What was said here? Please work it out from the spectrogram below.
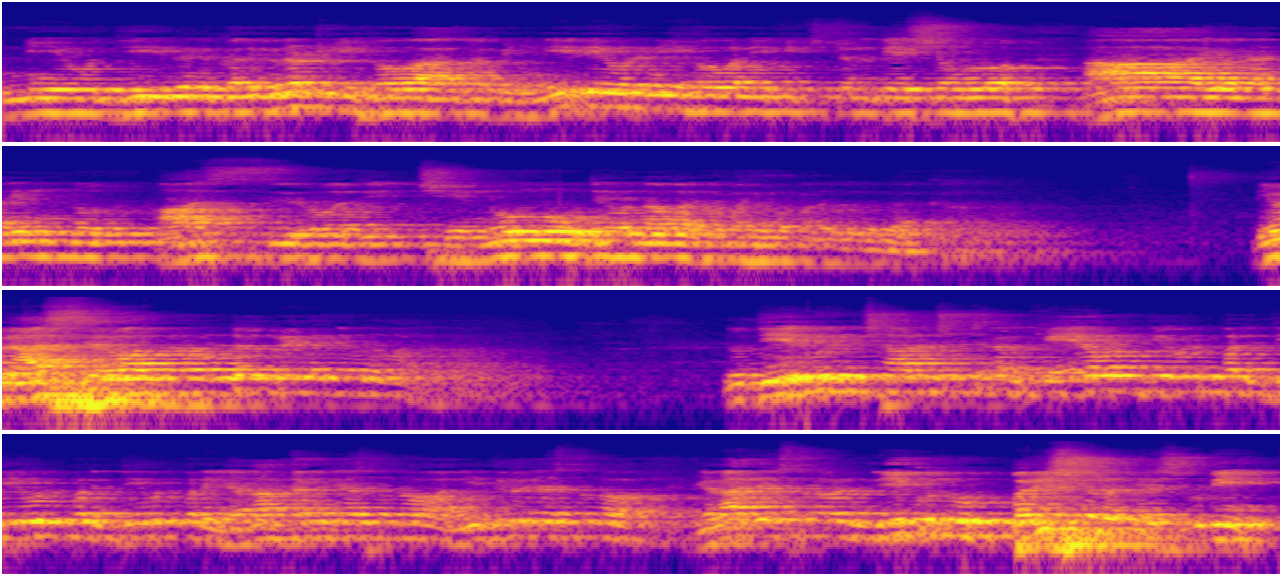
నీవు దీవెను కలిగినట్లు యెహోవా ఆజ్ఞాపించి నీ దేవుడిని యెహోవా నీకు ఇచ్చిన దేశంలో ఆయన నిన్ను ఆశీర్వదించెను. దేవుని వారికి మహిమ కలుగునుగాక దేవుని ఆశీర్వాదం ప్రేమ దేవుని మాట. నువ్వు దేని గురించి ఆలోచించగల కేవలం దేవుడి పని దేవుడి పని దేవుడి పని. యథార్థంగా చేస్తున్నావా? నీతిగా చేస్తున్నావా? ఎలా చేస్తున్నావా? నీకు నువ్వు పరిశీలన చేసుకుని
